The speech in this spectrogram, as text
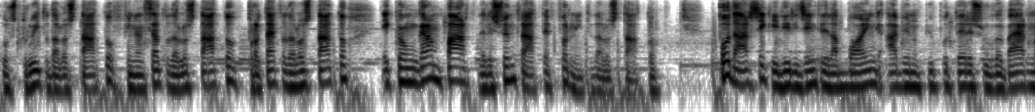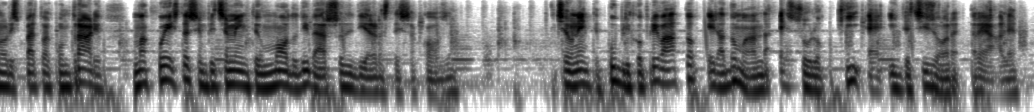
costruito dallo Stato, finanziato dallo Stato, protetto dallo Stato e con gran parte delle sue entrate fornite dallo Stato. Può darsi che i dirigenti della Boeing abbiano più potere sul governo rispetto al contrario, ma questo è semplicemente un modo diverso di dire la stessa cosa. C'è un ente pubblico-privato e la domanda è solo chi è il decisore reale.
